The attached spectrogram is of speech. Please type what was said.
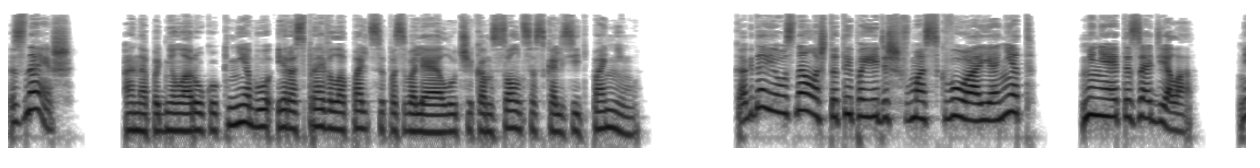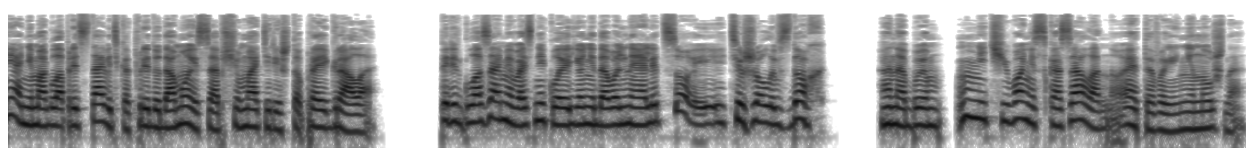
«Знаешь, она подняла руку к небу и расправила пальцы, позволяя лучикам солнца скользить по ним. «Когда я узнала, что ты поедешь в Москву, а я нет, меня это задело. Я не могла представить, как приду домой и сообщу матери, что проиграла. Перед глазами возникло ее недовольное лицо и тяжелый вздох. Она бы ничего не сказала, но этого и не нужно.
